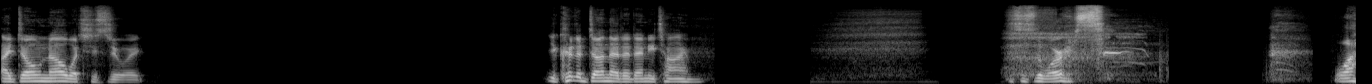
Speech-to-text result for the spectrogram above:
I don't know what she's doing. You could have done that at any time. This is the worst. Why?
